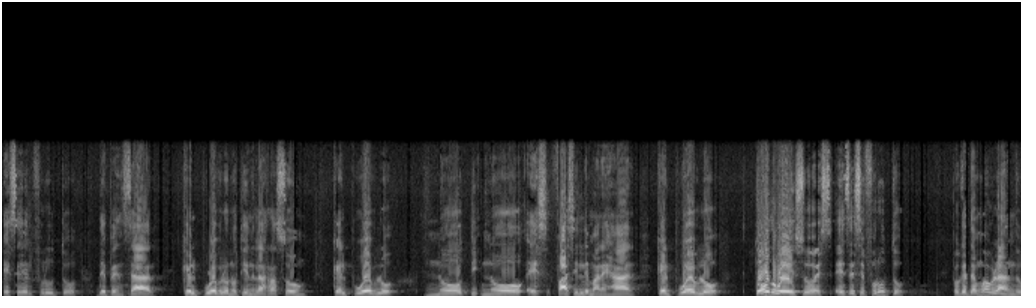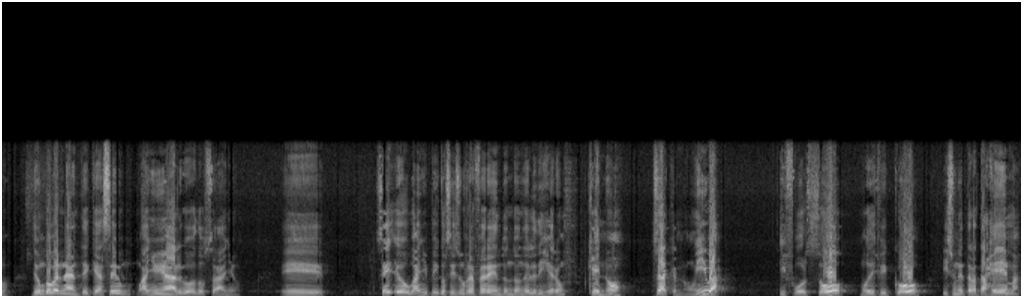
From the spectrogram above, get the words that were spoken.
Ese es el fruto de pensar que el pueblo no tiene la razón, que el pueblo no, no es fácil de manejar, que el pueblo, todo eso es, es ese fruto. Porque estamos hablando de un gobernante que hace un año y algo, dos años, eh, eh, un año y pico se hizo un referéndum donde le dijeron que no, o sea, que no iba. Y forzó, modificó, hizo una estratagema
